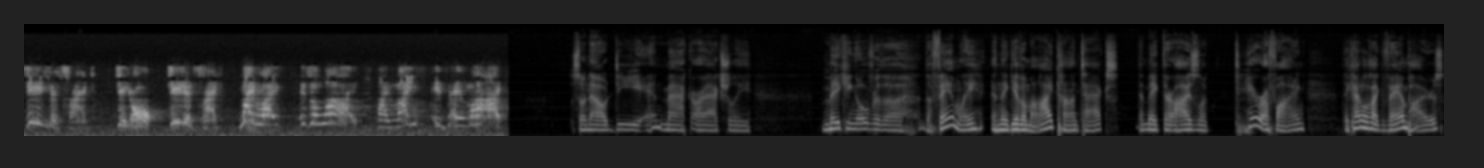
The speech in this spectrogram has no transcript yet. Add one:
Jesus, Frank. Oh, Jesus, Frank. My life is a lie. My life is a lie. So now Dee and Mac are actually making over the the family, and they give them eye contacts that make their eyes look terrifying. They kind of look like vampires.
